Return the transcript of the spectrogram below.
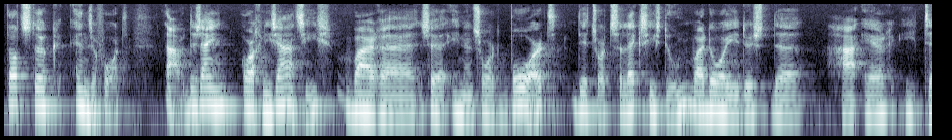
dat stuk enzovoort. Nou, er zijn organisaties waar eh, ze in een soort board dit soort selecties doen, waardoor je dus de HR, IT,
